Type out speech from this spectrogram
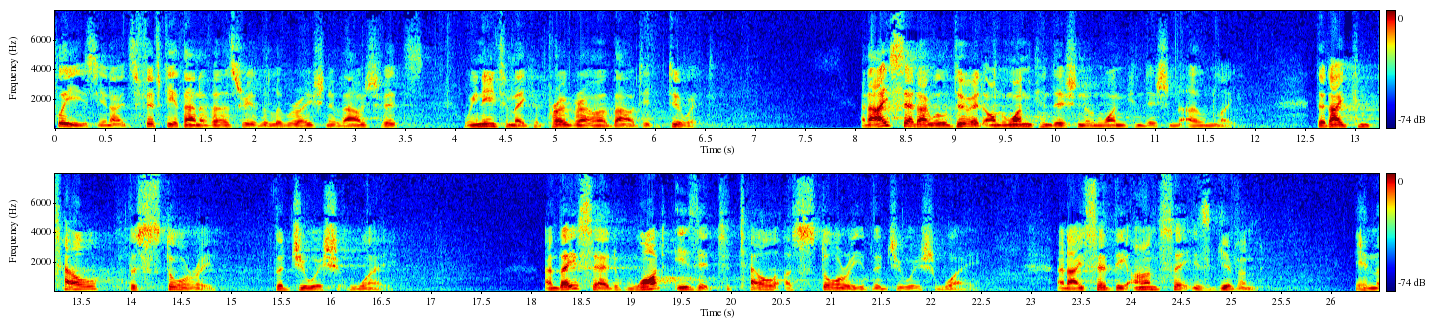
please, you know, it's 50th anniversary of the liberation of Auschwitz. We need to make a program about it. Do it. And I said I will do it on one condition and one condition only that I can tell the story the Jewish way. And they said, What is it to tell a story the Jewish way? And I said, The answer is given in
